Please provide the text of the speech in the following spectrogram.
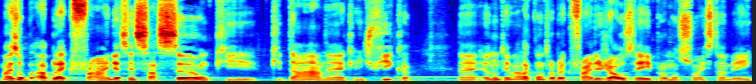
Mas a Black Friday, a sensação que, que dá, né, que a gente fica né? Eu não tenho nada contra Black Friday, já usei promoções também.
